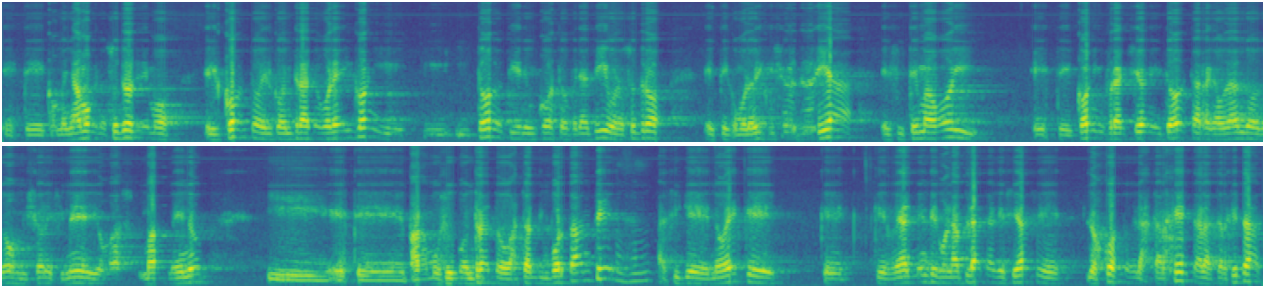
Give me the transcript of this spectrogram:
este, convengamos que nosotros tenemos el costo del contrato con EICON y, todo tiene un costo operativo. Nosotros, este, como lo dije yo el otro día, el sistema hoy, este, con infracciones y todo, está recaudando dos millones y medio, más más menos, y este, pagamos un contrato bastante importante, así que no es que, que, realmente con la plata que se hace, los costos de las tarjetas, las tarjetas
